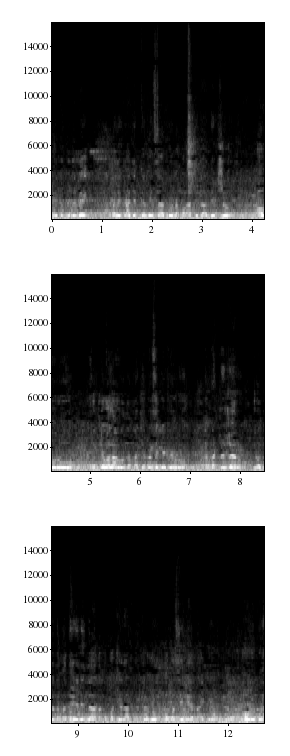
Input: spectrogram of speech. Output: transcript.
ನೇತೃತ್ವದಲ್ಲಿ ಮಲ್ಲಿಕಾರ್ಜುನ್ ಖರ್ಗೆ ಸಾಹೇಬರು, ನಮ್ಮ ರಾಜ್ಯದ ಅಧ್ಯಕ್ಷರು, ಅವರು ಸುರ್ಜೇವಾಲಾ ಅವರು, ನಮ್ಮ ಜನರಲ್ ಸೆಕ್ರೆಟರಿ ಅವರು, ನಮ್ಮ ಟ್ರೆಷರ್ ಇವತ್ತು ನಮ್ಮ ದೆಹಲಿಯಿಂದ ನಮ್ಮ ಪಕ್ಷದ ಟ್ರೆಷರು ನಮ್ಮ ಸೀನಿಯರ್ ನಾಯಕರು, ಅವರು ಕೂಡ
